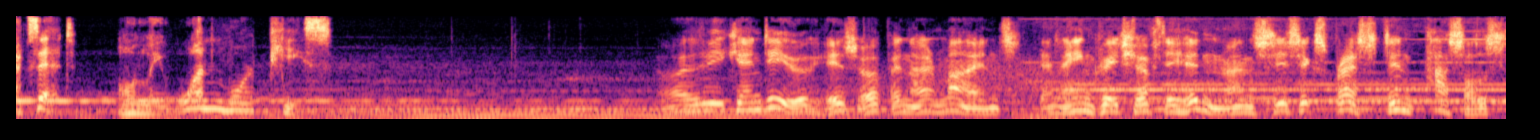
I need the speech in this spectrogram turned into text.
That's it. Only one more piece. All we can do is open our minds. The language of the Hidden Ones is expressed in puzzles.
